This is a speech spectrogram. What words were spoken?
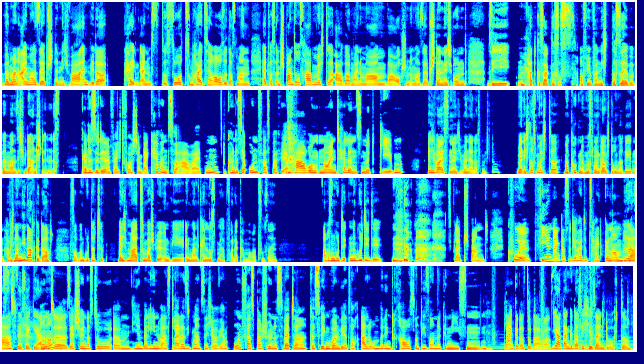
wenn man einmal selbstständig war, entweder hängt einem das so zum Hals heraus, dass man etwas Entspannteres haben möchte, aber meine Mom war auch schon immer selbstständig und sie hat gesagt, das ist auf jeden Fall nicht dasselbe, wenn man sich wieder anstellen lässt. Könntest du dir dann vielleicht vorstellen, bei Kevin zu arbeiten? Du könntest ja unfassbar viel Erfahrung, neuen Talents mitgeben. Ich weiß nicht, wenn er das möchte. Wenn ich das möchte, mal gucken, da muss man, glaube ich, drüber reden. Habe ich noch nie nachgedacht. Ist aber ein guter Tipp. Wenn ich mal zum Beispiel irgendwie irgendwann keine Lust mehr habe, vor der Kamera zu sein. Aber es ist eine gute, eine gute Idee. Es bleibt spannend. Cool. Vielen Dank, dass du dir heute Zeit genommen Ja, hast. sehr, sehr gerne. Und äh, sehr schön, dass du ähm, hier in Berlin warst. Leider sieht man es nicht, aber wir haben unfassbar schönes Wetter. Deswegen wollen wir jetzt auch alle unbedingt raus und die Sonne genießen. Danke, dass du da warst. ja, danke, dass ich hier sein durfte.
